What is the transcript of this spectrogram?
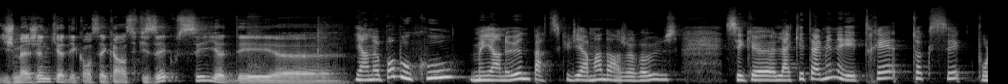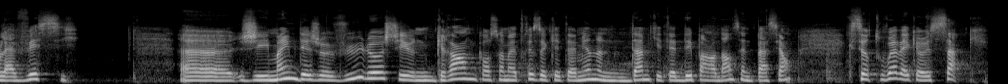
J'imagine qu'il y a des conséquences physiques aussi. Il y a des. euh, Il n'y en a pas beaucoup, mais il y en a une particulièrement dangereuse. C'est que la kétamine est très toxique pour la vessie. Euh, J'ai même déjà vu là, chez une grande consommatrice de kétamine, une dame qui était dépendante, c'est une patiente, qui s'est retrouvée avec un sac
